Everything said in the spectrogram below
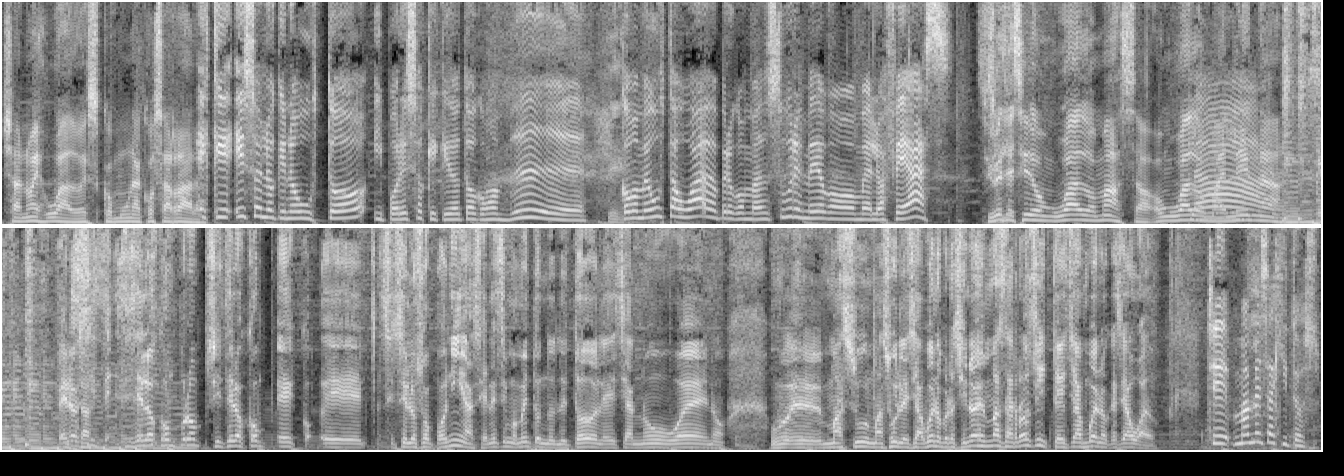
Ya no es Guado, es como una cosa rara. Es que eso es lo que no gustó y por eso es que quedó todo como... Sí. Como me gusta Guado, pero con Mansur es medio como me lo afeás. si hubiese sido un Guado Massa o un Guado Claro. Malena, Pero si, te- si se lo compró, si te los eh, eh, si se los oponías en ese momento en donde todos le decían, no, bueno, eh, Masur, Masur le decía, bueno, pero si no es Massa Rossi, te decían, bueno, que sea Guado. Che, más mensajitos.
